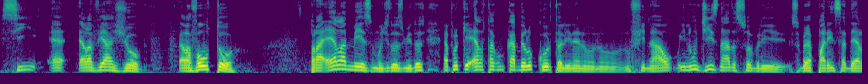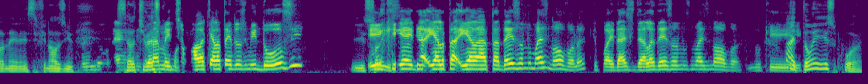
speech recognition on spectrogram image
se é, ela viajou, ela voltou pra ela mesma de 2012, é porque ela tá com o cabelo curto ali, né, no, no, no final, e não diz nada sobre, sobre a aparência dela, né, nesse finalzinho. É, se ela tivesse exatamente, com só fala que ela tá em 2012 E e isso. que a e ela, tá, e ela tá 10 anos mais nova, né? Tipo, a idade dela é 10 anos mais nova do que. Ah, então é isso, porra.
